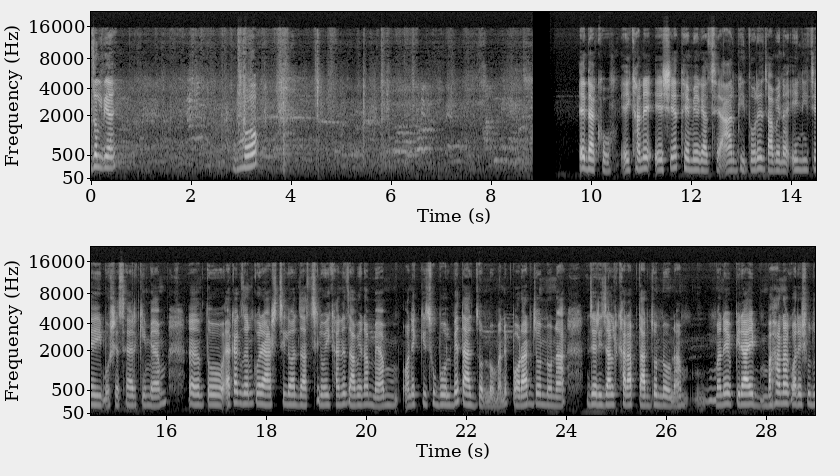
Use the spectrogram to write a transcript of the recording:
জলদি আয়। ঢোক। এ দেখো এইখানে এসে থেমে গেছে, আর ভিতরে যাবে না, এই নিচেই বসেছে আর কি ম্যাম তো এক একজন করে আসছিল আর যাচ্ছিল ওইখানে যাবে না ম্যাম অনেক কিছু বলবে তার জন্য মানে পড়ার জন্য না, যে রেজাল্ট খারাপ তার জন্যও না। মানে প্রায় বাহানা করে শুধু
